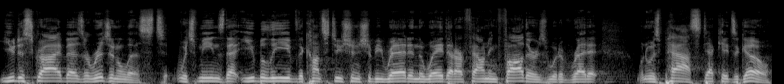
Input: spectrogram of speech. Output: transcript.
you describe as originalist, which means that you believe the Constitution should be read in the way that our founding fathers would have read it when it was passed decades ago.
